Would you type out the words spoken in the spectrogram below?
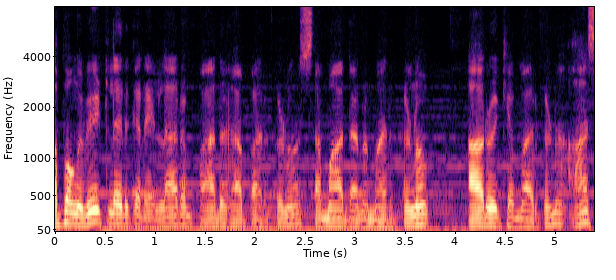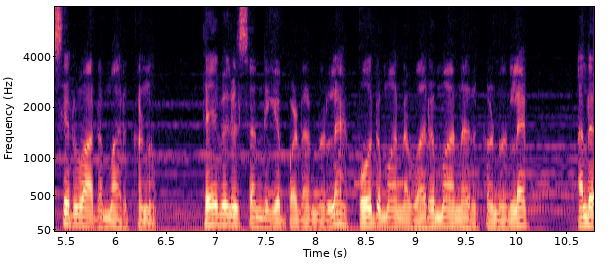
அப்போ உங்க வீட்டில் இருக்கிற எல்லாரும் பாதுகாப்பா இருக்கணும் சமாதானமா இருக்கணும் ஆரோக்கியமா இருக்கணும் ஆசிர்வாதமா இருக்கணும். தேவைகள் சந்திக்கப்படணும்ல போதுமான வருமானம் இருக்கணும்ல. அந்த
